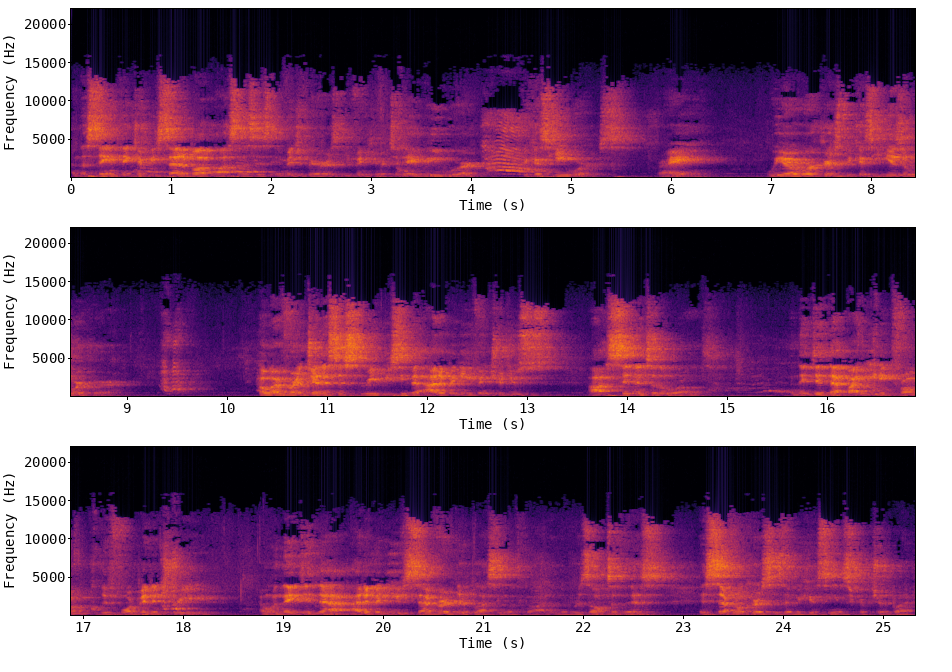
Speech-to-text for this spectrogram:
And the same thing can be said about us as His image bearers even here today. We work because He works, right? We are workers because He is a worker. However, in Genesis 3, we see that Adam and Eve introduced uh, sin into the world. And they did that by eating from the forbidden tree. And when they did that, Adam and Eve severed their blessing with God. And the result of this is several curses that we can see in Scripture. But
